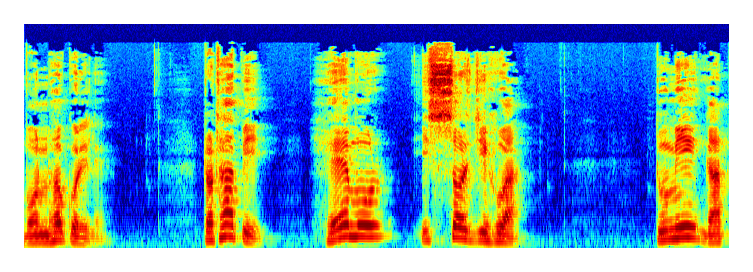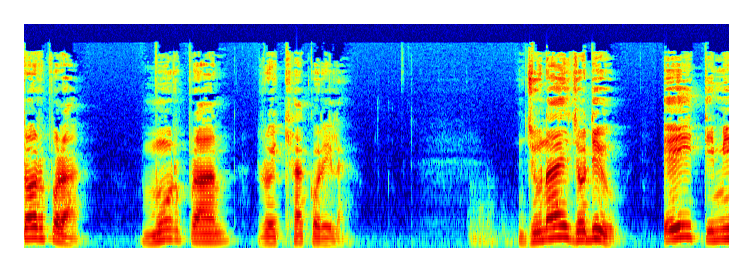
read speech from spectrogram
বন্ধ কৰিলে। তথাপি হে মোৰ ঈশ্বৰ জিহুৱা তুমি গাঁতৰ পৰা মোৰ প্ৰাণ ৰক্ষা কৰিলা। জোনাই যদিও এই তিমি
